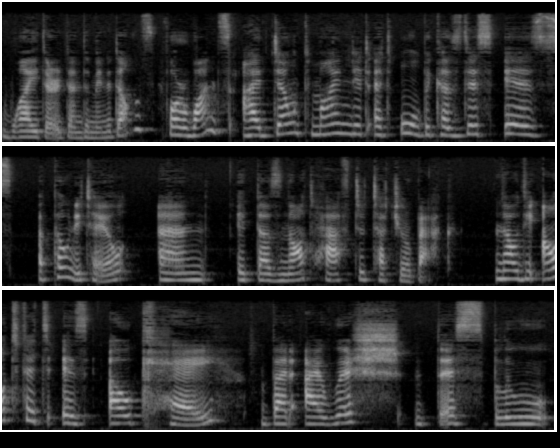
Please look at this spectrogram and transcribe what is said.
wider than the mini dolls. For once, I don't mind it at all because this is a ponytail and it does not have to touch your back. Now, the outfit is okay, but I wish this blue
